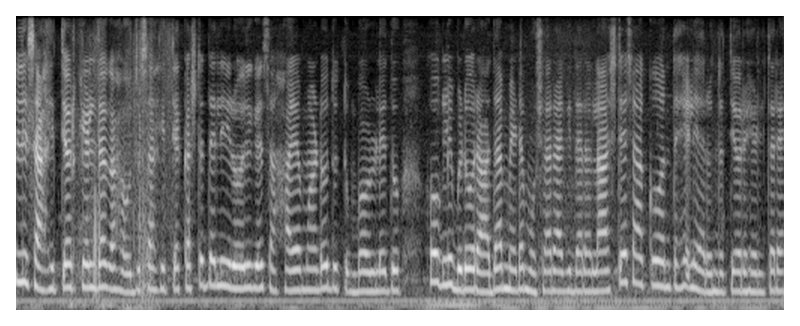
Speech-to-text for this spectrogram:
ಇಲ್ಲಿ ಸಾಹಿತ್ಯ ಅವ್ರು ಕೇಳಿದಾಗ, ಹೌದು ಸಾಹಿತ್ಯ, ಕಷ್ಟದಲ್ಲಿ ಇರೋರಿಗೆ ಸಹಾಯ ಮಾಡೋದು ತುಂಬ ಒಳ್ಳೆಯದು ಹೋಗಲಿ ಬಿಡು, ರಾಧಾ ಮೇಡಮ್ ಹುಷಾರಾಗಿದ್ದಾರಲ್ಲ, ಅಷ್ಟೇ ಸಾಕು ಅಂತ ಹೇಳಿ ಅರುಂಧತಿ ಅವರು ಹೇಳ್ತಾರೆ.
